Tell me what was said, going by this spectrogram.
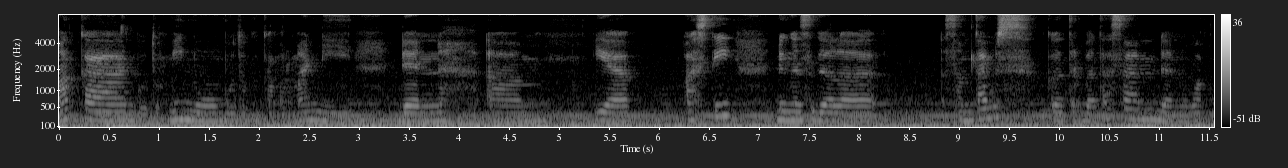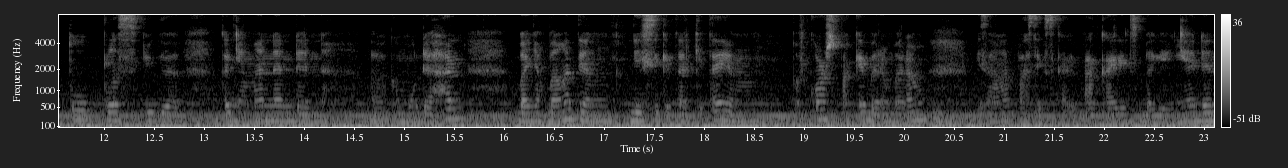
makan butuh minum butuh ke kamar mandi. Dan um, ya pasti dengan segala sometimes keterbatasan dan waktu plus juga kenyamanan dan uh, kemudahan banyak banget yang di sekitar kita yang course pakai barang-barang misalnya plastik sekali pakai dan sebagainya dan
